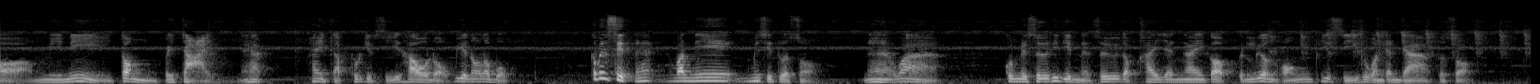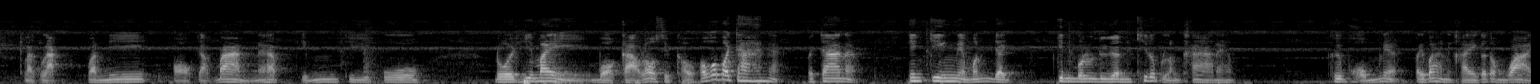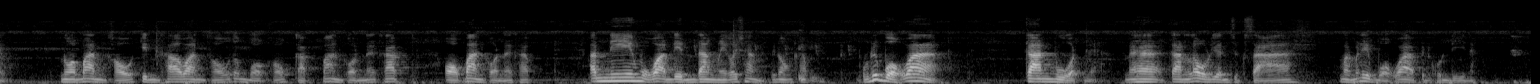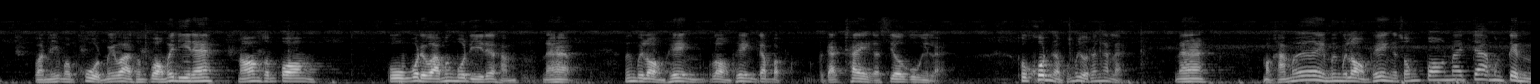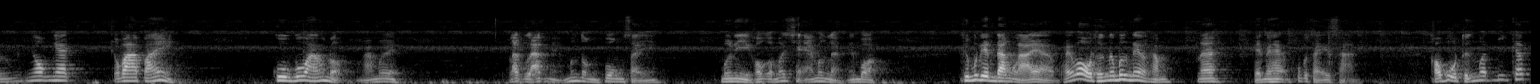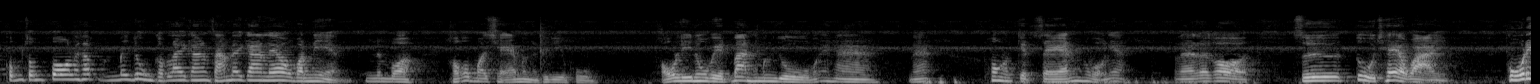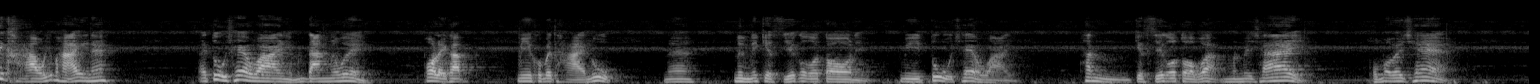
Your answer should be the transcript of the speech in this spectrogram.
มีหนี้ต้องไปจ่ายนะครับ ให้กับธุรกิจสีเทาดอกเบี้ยนอกระบบ ก็เป็นสิทธิ์นะฮะวันนี้มีสิทธิ์ตรวจสอบนะฮะว่าคุณไปซื้อที่ดินเนี่ยซื้อกับใครยังไงก็เป็นเรื่องของพี่ศรีสุวรรณจันยาตรวจสอบหลักๆ วันนี้ออกจากบ้านนะครับจิมทีพูโดยที่ไม่บอกกล่าวเล่าสิบเขาเขาก็ประจานอะประจานอะ จริง ๆ เนี่ยมันอย่ากินบนเรือนขี้รบนหลังคานะครับ คือผมเนี่ยไปบ้านใครก็ต้องไหว้นอนบ้านเขากินข้าวบ้านเขาต้องบอกเขากลับบ้านก่อนนะครับ ออกบ้านก่อนนะครับ อันนี้ผมบอกว่าเด่นดังในก็ช่างพี่น้องครับ ผมถึงบอกว่าการบวชเนี่ยนะฮะการเล่าเรียนศึกษา มันไม่ได้บอกว่าเป็นคนดีนะวันนี้มาพูดไม่ว่าสมปองไม่ดีนะ น้องสมปอง กูบ่ได้ว่ามึงบ่ดีเด้อครับนะฮะมึงไปร้องเพลงร้องเพลงกับแบบ ประจักษ์ชัยกับเซียวกูนี่แหละทุกคนกับผลประโยชน์ทั้งนั้นแหละนะฮะบังคับเอ้ยมึงไปร้องเพลงกับสมปองนายจ้ามึงเต้นงอกแงกก็ว่าไป กูก็ว่ามึงดอกหามเอ้ยลักๆเนี่ยมึงต้องโปร่งใสมือนี่เขากับมาแฉมึงแหละเห็นบ่คือมึงเรียนดังหลายอะไผว่าถึงนะมึงเนี่ยครับนะเห็นไหมฮะผู้ภาษาอีสานเขาพูดถึงวัดดีครับ ผมสมปองนะครับ ไม่ยุ่งกับรายการสามรายการแล้ววันนี้นั่นบอเขาก็มาแฉมึงที่ดีภู เขารีโนเวทบ้านที่มึงอยู่มั้งไอ้ฮานะห้องละเจ็ดแสนเขาบอกเนี่ยนะแล้วก็ซื้อตู้แช่ไวน์กูได้ข่าวยิบหายอีกนะไอ้ตู้แช่ไวน์เนี่ยมันดังนะเว้ยเพราะอะไรครับ มีคนไปถ่ายรูปนะหนึ่งในเกียรติเสียกกตเนี่ย มีตู้แช่ไวน์ท่านเกียรติเสียกกตว่ามันไม่ใช่ ผมเอาไปแช่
